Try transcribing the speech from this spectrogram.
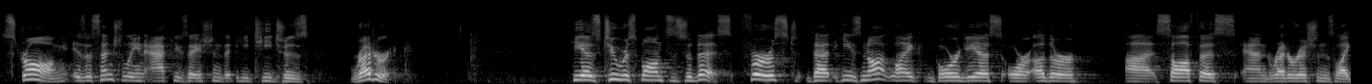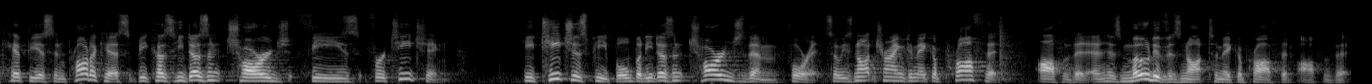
strong is essentially an accusation that he teaches rhetoric. He has two responses to this. First, that he's not like Gorgias or other uh, sophists and rhetoricians like Hippias and Prodicus because he doesn't charge fees for teaching. He teaches people, but he doesn't charge them for it. So he's not trying to make a profit off of it, and his motive is not to make a profit off of it.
